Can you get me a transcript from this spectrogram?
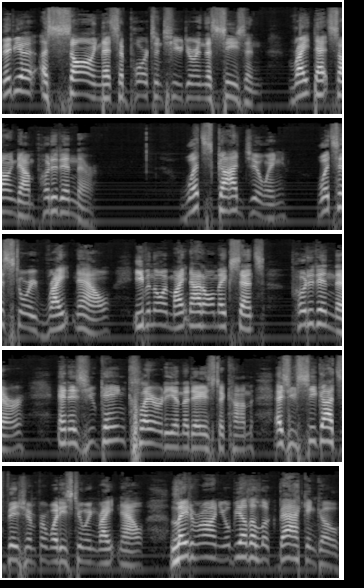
Maybe a, a song that's important to you during this season. Write that song down. Put it in there. What's God doing? What's his story right now? Even though it might not all make sense, put it in there and as you gain clarity in the days to come, as you see God's vision for what He's doing right now, later on you'll be able to look back and go,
